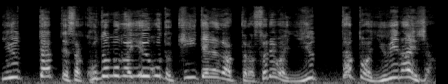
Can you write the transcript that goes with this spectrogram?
言ったってさ、子供が言うこと聞いてなかったら、それは言ったとは言えないじゃん。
